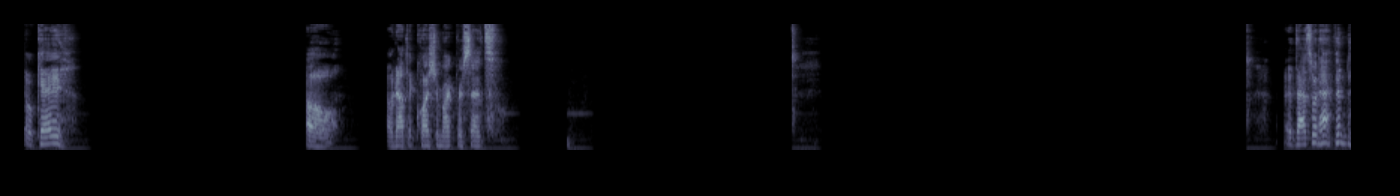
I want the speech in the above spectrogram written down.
Okay. Oh. Oh, not the question mark percent. Uh, that's what happened?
